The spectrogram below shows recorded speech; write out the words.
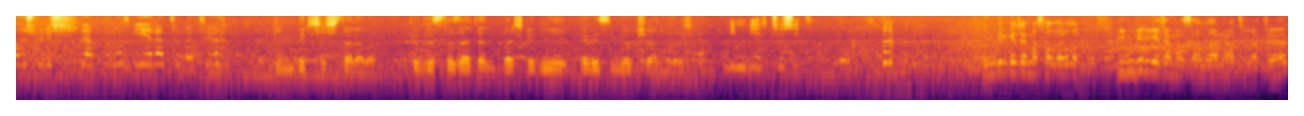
alışveriş yaptığımız bir yer hatırlatıyor. Bin bir çeşit araba. Kıbrıs'ta zaten başka bir hevesim yok şu anda başka. Bin bir çeşit. Binbir Gece masalları olabilir. Binbir Gece masallarını hatırlatıyor.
